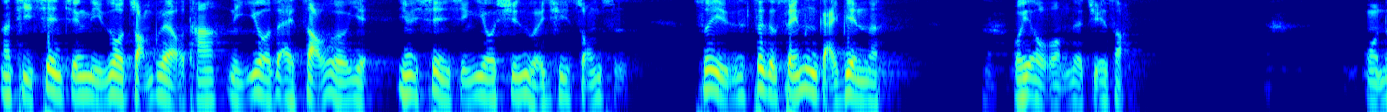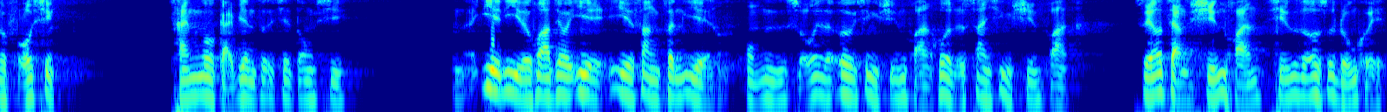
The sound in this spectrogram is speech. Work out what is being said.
那起现行，你若转不了它，你又在造恶业，因为现行又熏回去种子，所以这个谁能改变呢？唯有我们的觉照，我们的佛性，才能够改变这些东西。业力的话，就业业上增业，我们所谓的恶性循环或者善性循环，只要讲循环，其实都是轮回。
